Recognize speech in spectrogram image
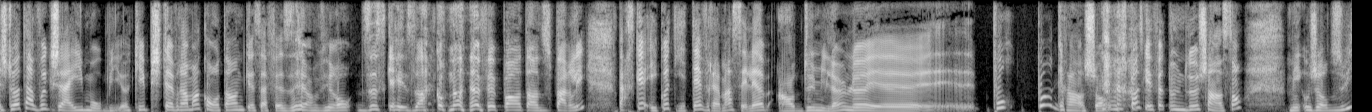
je dois t'avouer que j'ai haï Moby, OK? Puis j'étais vraiment contente que ça faisait environ 10-15 ans qu'on n'en avait pas entendu parler. Parce que, écoute, il était vraiment célèbre en 2001, là, euh, pour pas grand-chose. Je pense qu'il a fait une ou deux chansons. Mais aujourd'hui,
